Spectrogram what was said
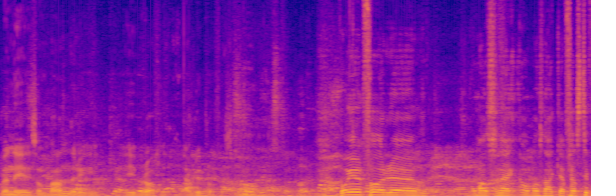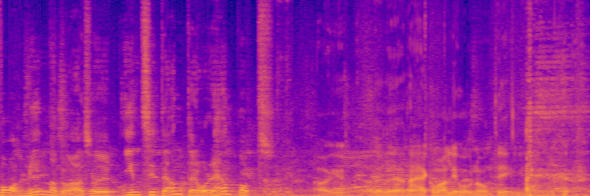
men det är, som band är det ju bra, jävligt bra festival. Vad är det för, eh, om, man snackar, om man snackar festivalminnen då, alltså incidenter, har det hänt något? Ja, gud. Ja, nej, jag kommer aldrig ihåg någonting.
